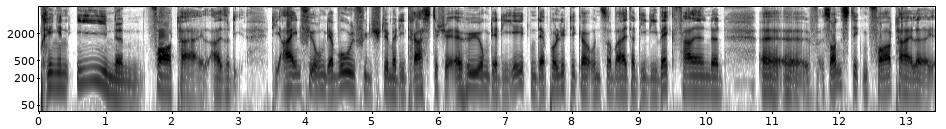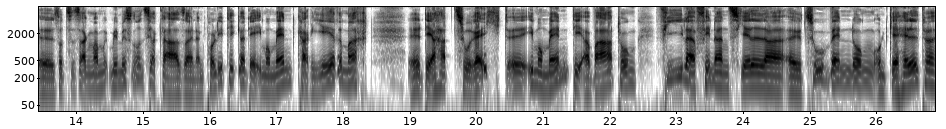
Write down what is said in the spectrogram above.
bringen ihnen Vorteil. Also die, die Einführung der Wohlfühlstimme, die drastische Erhöhung der Diäten der Politiker und so weiter, die die wegfallenden äh, äh, sonstigen Vorteile äh, sozusagen, man, wir müssen uns ja klar sein, ein Politiker, der im Moment Karriere macht, äh, der hat zu Recht äh, im Moment die Erwartung vieler finanzieller äh, Zuwendungen und Gehälter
